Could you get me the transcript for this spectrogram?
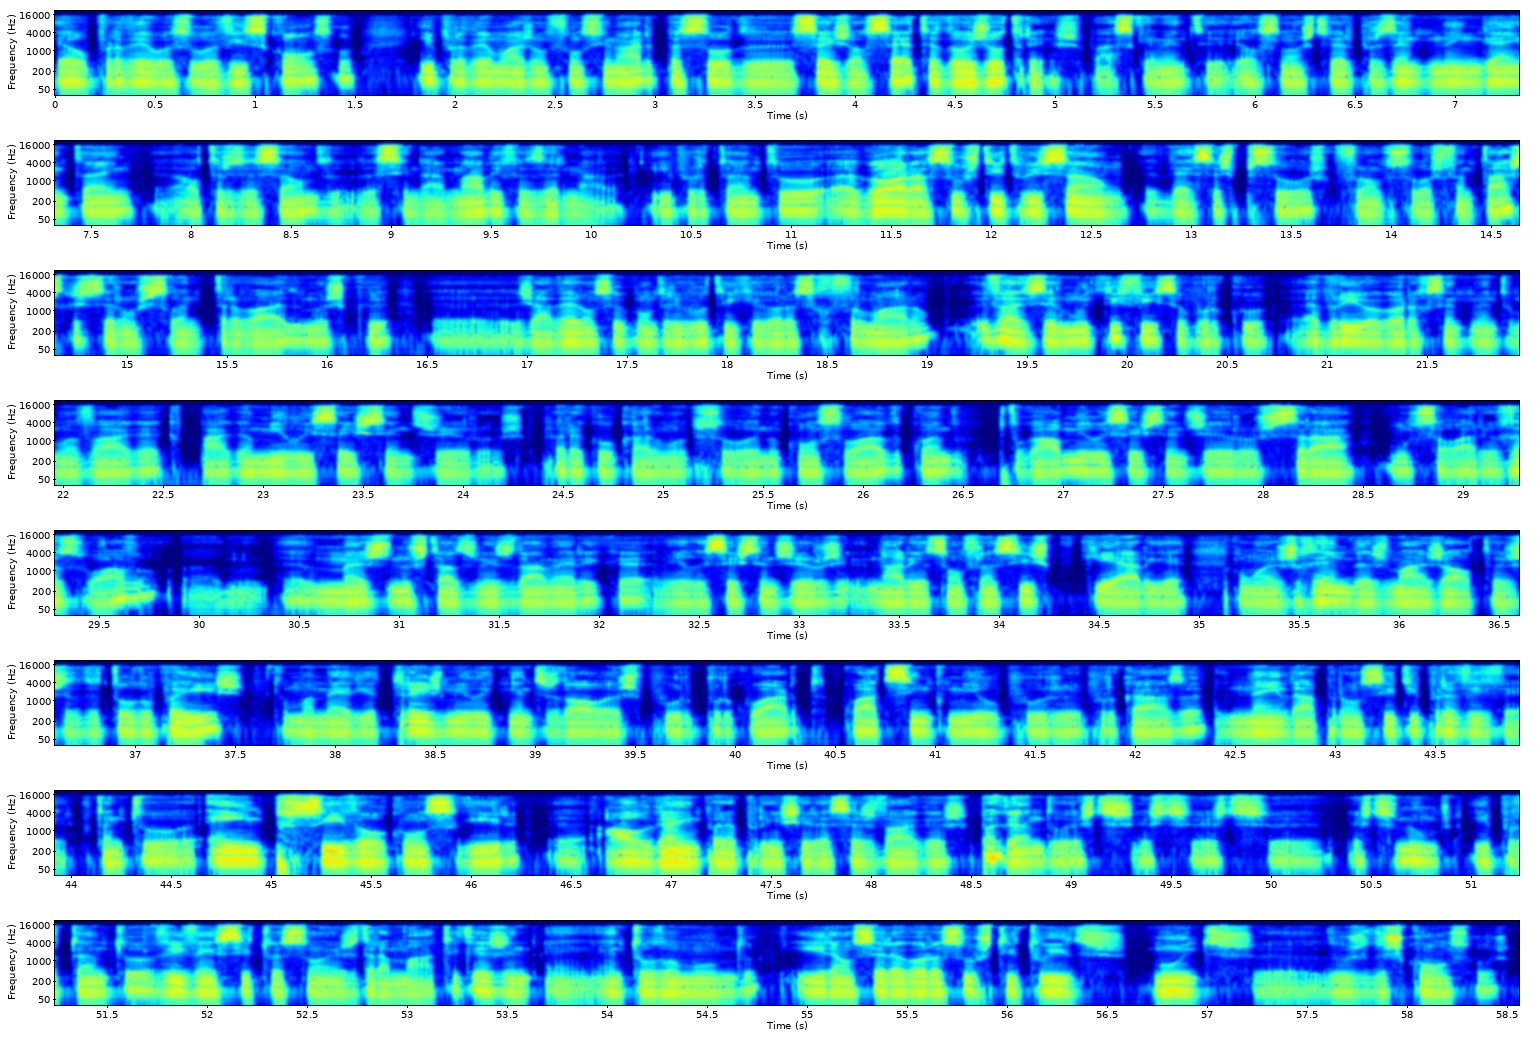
ele perdeu a sua vice-cônsul e perdeu mais um funcionário, passou de seis ou sete a dois ou três. Basicamente, ele se não estiver presente, ninguém tem autorização de, de assinar nada e fazer nada. E, portanto, agora a substituição dessas pessoas, que foram pessoas fantásticas, fizeram um excelente trabalho, mas que uh, já deram o seu contributo e que agora se reformaram, vai ser muito difícil, porque abriu agora recentemente uma vaga que paga 1.600 euros para colocar uma pessoa no consulado, quando Portugal, 1.600 euros será um salário razoável, eh, mas nos Estados Unidos da América, 1.600 euros na área de São Francisco, que é a área com as rendas mais altas de todo o país, uma média de 3.500 dólares por, por quarto, 4, 5 mil por, por casa, nem dá para um sítio para viver. Portanto, é impossível conseguir uh, alguém para preencher essas vagas pagando estes, estes, estes, uh, estes números. E, portanto, vivem situações dramáticas em, em, em todo o mundo e irão ser agora substituídos muitos uh, dos, dos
